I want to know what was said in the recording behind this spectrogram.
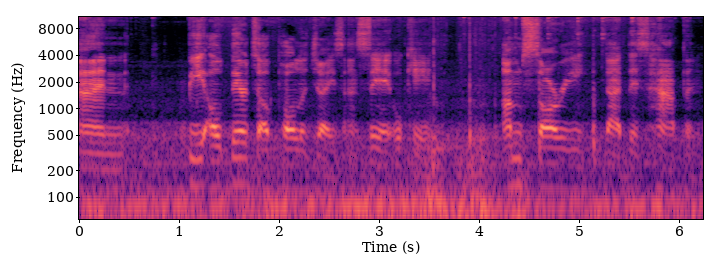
and be out there to apologize and say, okay, I'm sorry that this happened.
